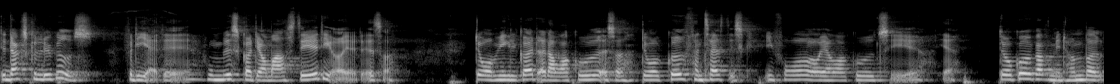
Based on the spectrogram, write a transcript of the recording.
det nok skal lykkes. Fordi at, øh, hun vidste godt, at jeg var meget stedig, og at, altså, det var virkelig godt, at der var gået, altså, det var gået fantastisk i foråret, og jeg var gået til, øh, ja, det var gået godt for mit håndbold.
